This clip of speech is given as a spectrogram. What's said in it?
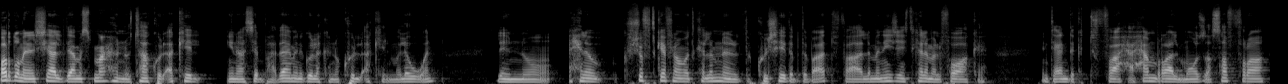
برضو من الأشياء اللي دائما أسمعها إنه تاكل أكل يناسبها. دائما يقول لك إنه كل أكل ملون لأنه إحنا شفت كيف لما تكلمنا كل شيء ذبذبات فلما نيجي نتكلم عن الفواكه أنت عندك تفاحة حمراء الموزة صفراء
